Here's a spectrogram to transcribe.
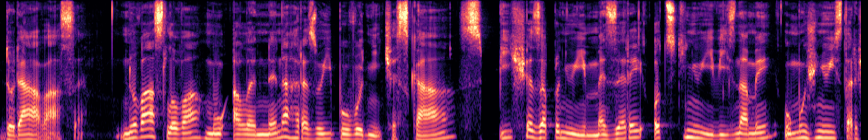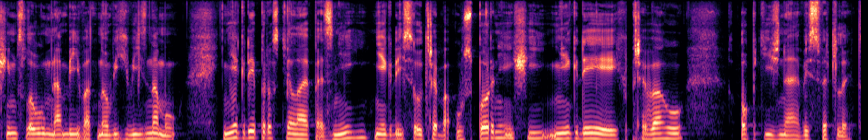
dodává se, nová slova mu ale nenahrazují původní česká, spíše zaplňují mezery, odstínují významy, umožňují starším slovům nabývat nových významů. Někdy prostě lépe znějí, někdy jsou třeba úspornější, někdy je jejich převahu obtížné vysvětlit.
